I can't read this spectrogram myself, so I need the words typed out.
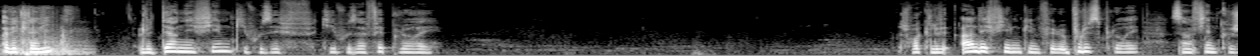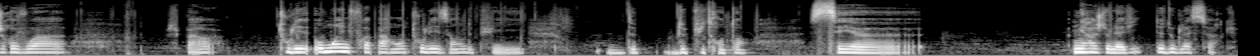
Avec la vie. Le dernier film qui vous, est f- qui vous a fait pleurer. Je crois que le- un des films qui me fait le plus pleurer, c'est un film que je revois, je sais pas, tous les, au moins une fois par an, tous les ans, depuis, de- depuis 30 ans. C'est euh, Mirage de la vie de Douglas Sirk.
